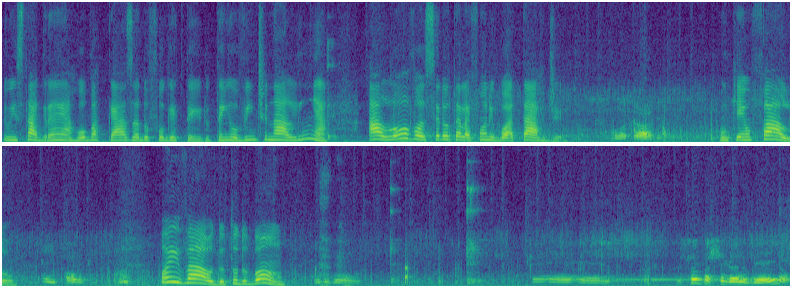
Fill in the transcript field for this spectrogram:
e o Instagram é arroba Casa do Fogueteiro. Tem ouvinte na linha? Alô, você do telefone, boa tarde. Boa tarde. Com quem eu falo? Ei, Paulo, Oi, Ivaldo, tudo bom? tudo bem? É, é, o senhor tá chegando bem aí, não?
